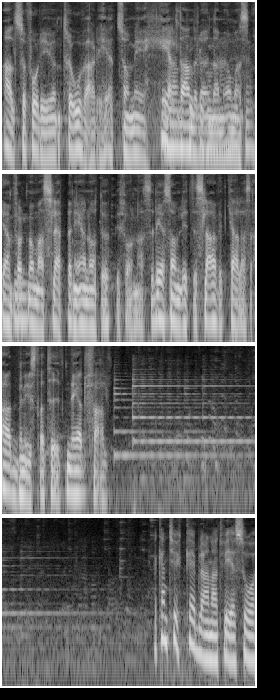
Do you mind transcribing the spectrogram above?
Alltså får det ju en trovärdighet som är helt ja, annorlunda med om man, jämfört med om man släpper ner något uppifrån. Alltså det som lite slarvigt kallas administrativt nedfall. Jag kan tycka ibland att vi är så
